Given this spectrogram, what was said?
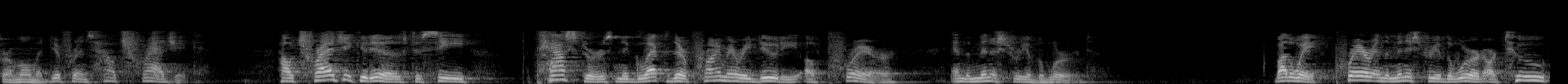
for a moment. Dear friends, how tragic how tragic it is to see pastors neglect their primary duty of prayer and the ministry of the Word. By the way, prayer and the ministry of the Word are two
